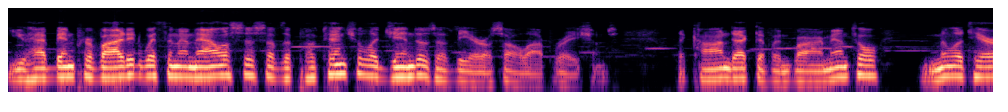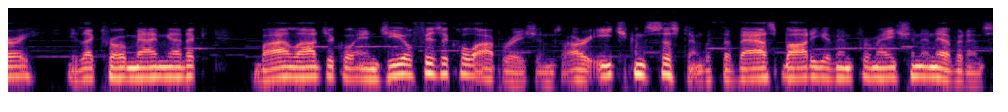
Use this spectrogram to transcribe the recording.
You have been provided with an analysis of the potential agendas of the aerosol operations, the conduct of environmental, military, electromagnetic, biological, and geophysical operations are each consistent with the vast body of information and evidence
